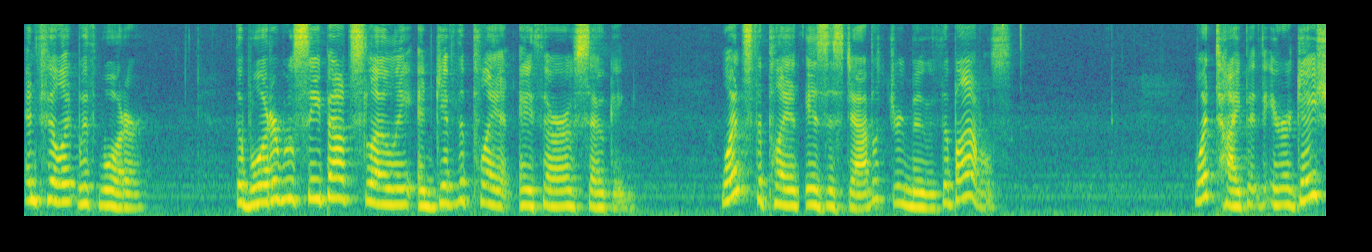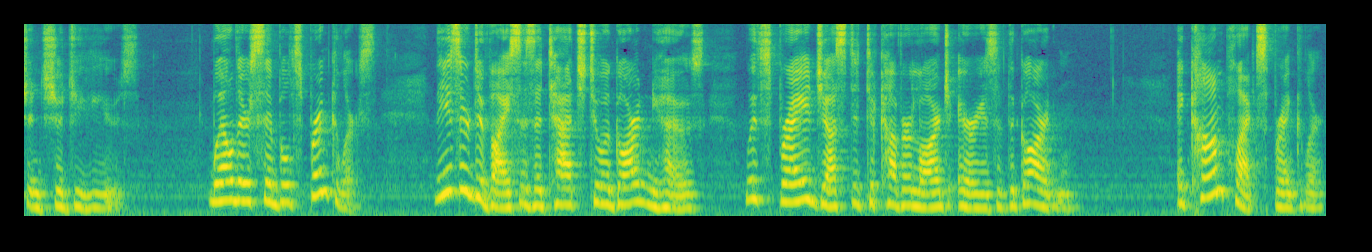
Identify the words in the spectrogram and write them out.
and fill it with water. The water will seep out slowly and give the plant a thorough soaking. Once the plant is established, remove the bottles. What type of irrigation should you use? Well, they're simple sprinklers. These are devices attached to a garden hose with spray adjusted to cover large areas of the garden. A complex sprinkler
